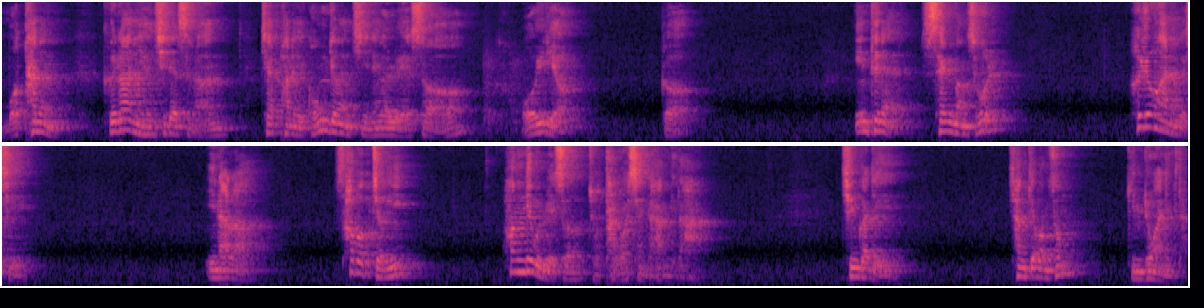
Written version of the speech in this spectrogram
못하는 그러한 현실에서는 재판의 공정한 진행을 위해서 오히려 그 인터넷 생방송을 허용하는 것이 이 나라 사법정의 확립을 위해서 좋다고 생각합니다. 지금까지 참깨방송 김종환입니다.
